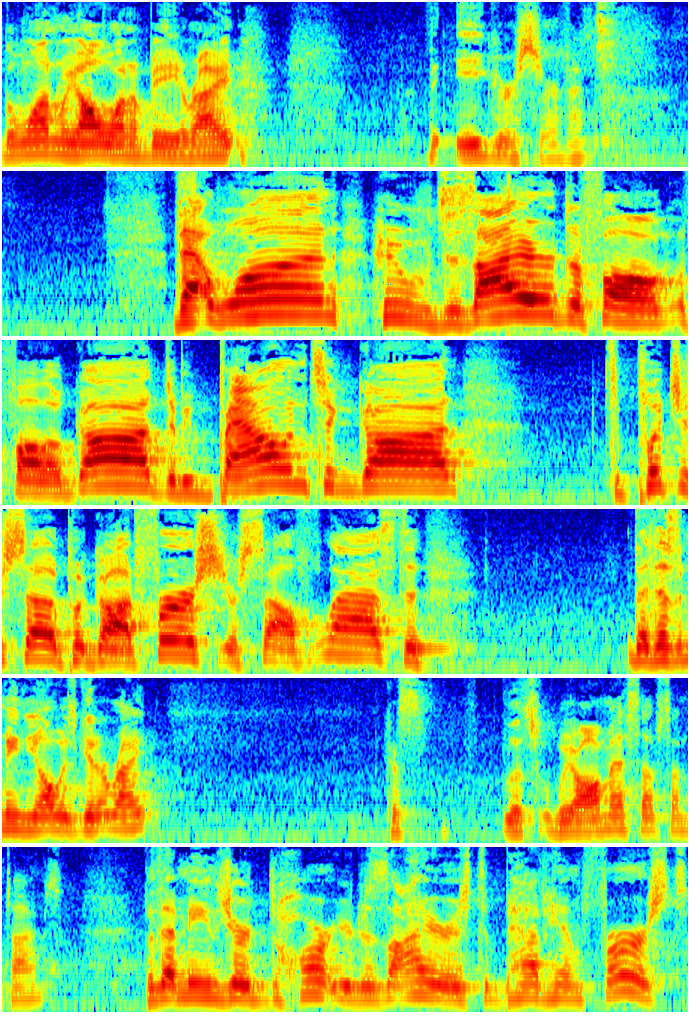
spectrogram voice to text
the one we all want to be, right? The eager servant. That one who desired to follow God, to be bound to God, to put yourself, put God first, yourself last. To, that doesn't mean you always get it right. Because we all mess up sometimes. But that means your heart, your desire is to have Him first.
